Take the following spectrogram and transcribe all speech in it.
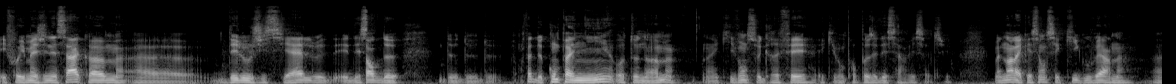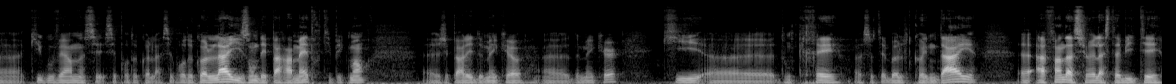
il faut imaginer ça comme euh, des logiciels et des sortes de, de, en fait, de compagnies autonomes euh, qui vont se greffer et qui vont proposer des services là-dessus. Maintenant, la question, c'est qui gouverne, qui gouverne ces, protocoles-là? Ces protocoles-là, ils ont des paramètres, typiquement euh, j'ai parlé de Maker, euh, de Maker qui euh, donc crée ce stablecoin DAI afin d'assurer la stabilité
